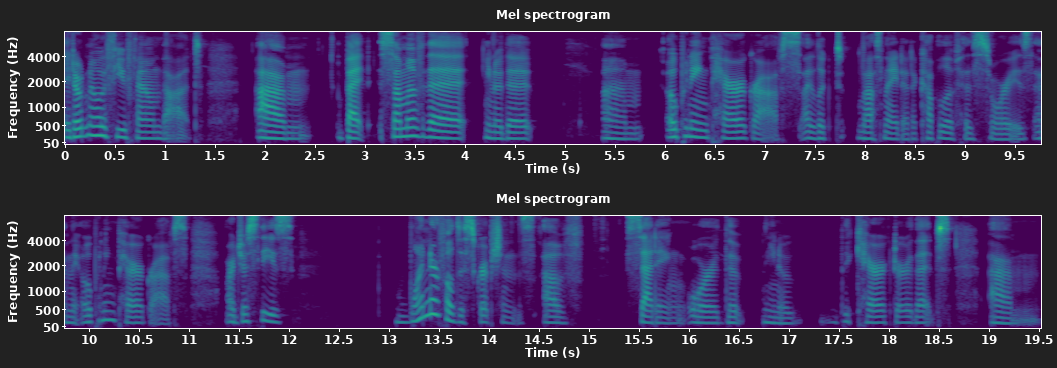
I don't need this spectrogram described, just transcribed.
I don't know if you found that. Um but some of the, you know, the um opening paragraphs, I looked last night at a couple of his stories and the opening paragraphs are just these wonderful descriptions of setting or the, you know, the character that um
